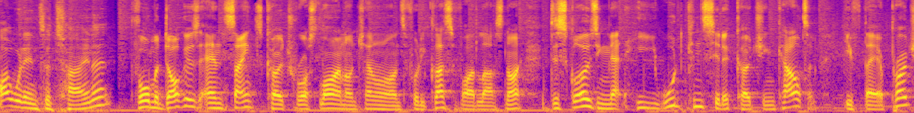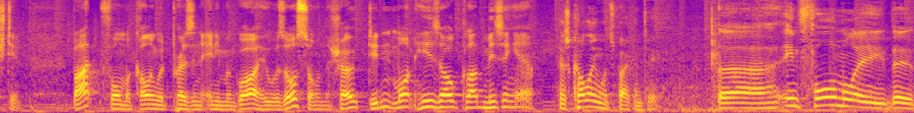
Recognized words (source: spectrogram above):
I would entertain it. Former Dockers and Saints coach Ross Lyon on Channel 9's Footy Classified last night, disclosing that he would consider coaching Carlton if they approached him. But former Collingwood president Eddie McGuire, who was also on the show, didn't want his old club missing out. Has Collingwood spoken to you? Uh, informally, the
